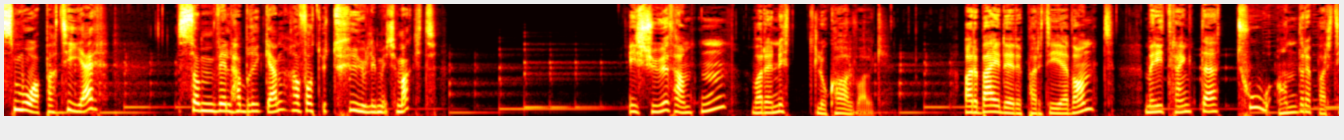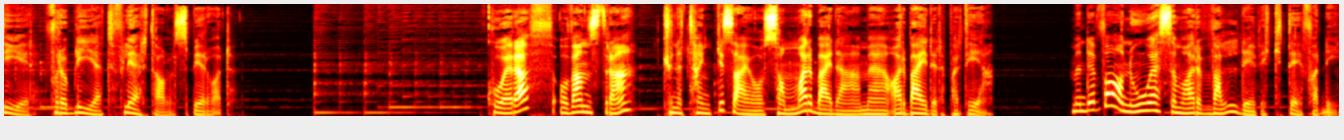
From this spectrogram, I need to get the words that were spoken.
Små partier som vil ha Bryggen, har fått utrolig mye makt. I 2015 var det nytt lokalvalg. Arbeiderpartiet vant, men de trengte to andre partier for å bli et flertallsbyråd. KrF og Venstre kunne tenke seg å samarbeide med Arbeiderpartiet. Men det var noe som var veldig viktig for de.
